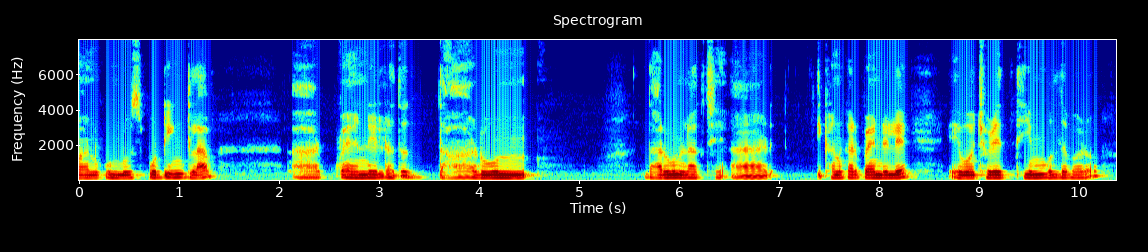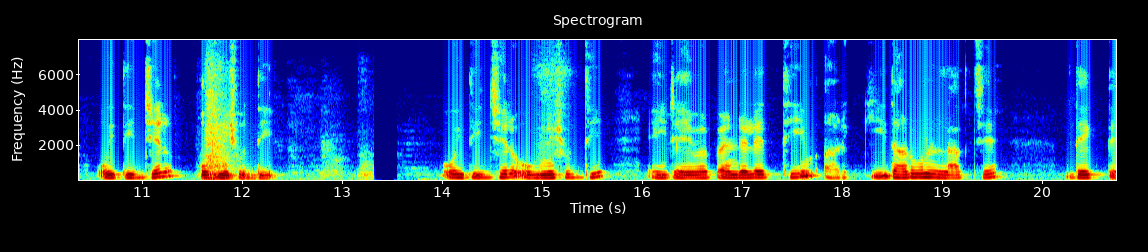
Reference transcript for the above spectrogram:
মানকুণ্ডু স্পোর্টিং ক্লাব আর প্যান্ডেলটা তো দারুণ দারুণ লাগছে। আর এখানকার প্যান্ডেলে এবছরের থিম বলতে পারো, ঐতিহ্যের অগ্নিশুদ্ধি। ঐতিহ্যের অগ্নিশুদ্ধি। এইটা এবার প্যান্ডেলের থিম আর কি দারুণ লাগছে দেখতে।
